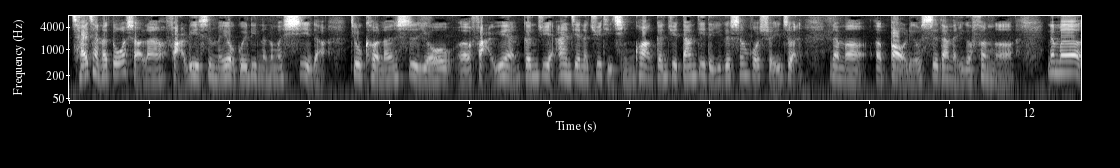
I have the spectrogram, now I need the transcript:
财产的多少呢，法律是没有规定的那么细的，就可能是由呃法院根据案件的具体情况，根据当地的一个生活水准，那么呃保留。适当的一个份额，那么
